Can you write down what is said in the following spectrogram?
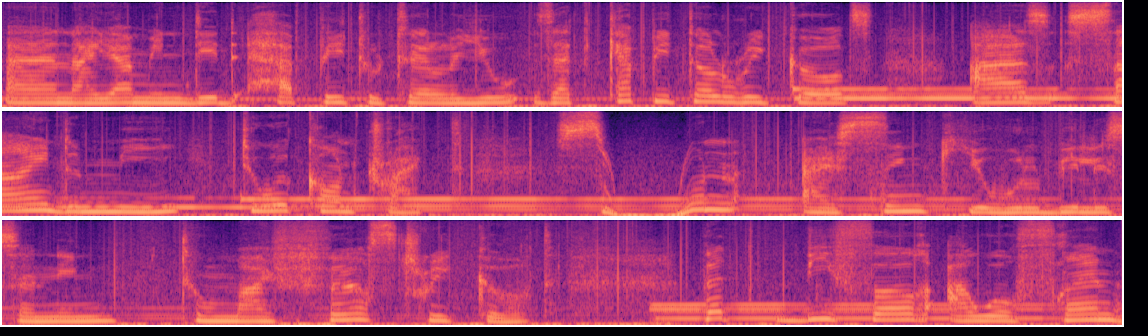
and I am indeed happy to tell you that Capitol Records has signed me to a contract. Soon I think you will be listening to my first record. But before our friend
